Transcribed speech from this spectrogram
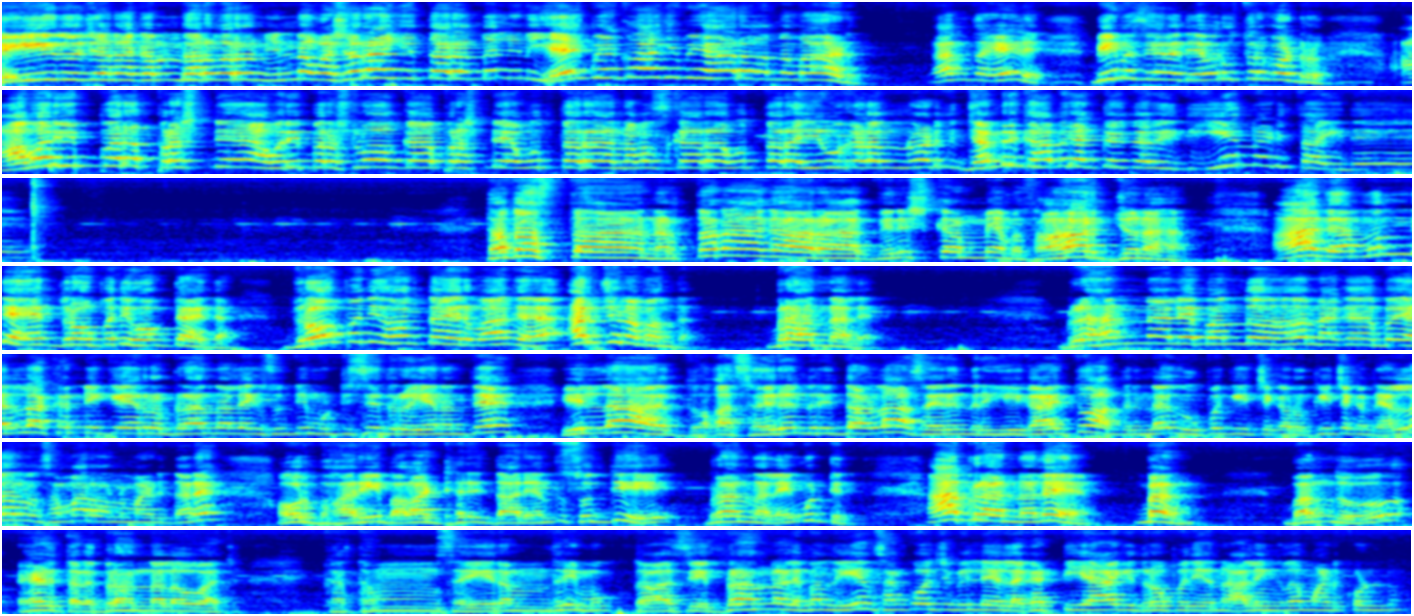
ಐದು ಜನ ಗಂಧರ್ವರು ನಿನ್ನ ವಶರಾಗಿದ್ದಾರೆ ಅಂದರೆ ನಿನಗೆ ಹೇಗೆ ಬೇಕೋ ಹಾಗೆ ವಿಹಾರವನ್ನು ಮಾಡು. ಅಂತ ಹೇಳಿ ಭೀಮಸೇನ ದೇವರು ಉತ್ತರ ಕೊಟ್ಟರು ಅವರಿಬ್ಬರ ಪ್ರಶ್ನೆ, ಅವರಿಬ್ಬರ ಶ್ಲೋಕ, ಪ್ರಶ್ನೆ, ಉತ್ತರ, ನಮಸ್ಕಾರ, ಉತ್ತರ ಇವುಗಳನ್ನು ನೋಡಿದ ಜನರಿಗೆ ಗಾಬರಿ ಆಗ್ತಾ ಇದ್ದಾರೆ. ಇದು ಏನು ನಡೀತಾ ಇದೆ? ತತಸ್ಥ ನರ್ತನಾಗಾರಾದ್ ವಿನಿಷ್ಕ್ರಮ್ಯ ಸಹಾರ್ಜುನ. ಆಗ ಮುಂದೆ ದ್ರೌಪದಿ ಹೋಗ್ತಾ ಇದ್ದ. ದ್ರೌಪದಿ ಹೋಗ್ತಾ ಇರುವಾಗ ಅರ್ಜುನ ಬಂದ ಬೃಹನ್ನಲೆ. ಬೃಹನ್ನಲೆ ಬಂದು ನಗ ಎಲ್ಲ ಕನ್ನಿಕೆಯರು ಬೃಹನ್ನಲೆಗೆ ಸುದ್ದಿ ಮುಟ್ಟಿಸಿದ್ರು. ಏನಂತೆ? ಇಲ್ಲ ಸೈರೇಂದ್ರ ಇದ್ದಾಳ ಸೈರೇಂದ್ರ ಹೀಗಾಯ್ತು. ಅದರಿಂದಾಗಿ ಉಪಕೀಚಕರು ಕೀಚಕರನ್ನ ಎಲ್ಲರನ್ನು ಸಮಾರವನ್ನು ಮಾಡಿದ್ದಾರೆ. ಅವ್ರು ಭಾರಿ ಬಲಾಢ್ಯರಿದ್ದಾರೆ ಅಂತ ಸುದ್ದಿ ಬೃಹನ್ನಲೆಗೆ ಮುಟ್ಟಿತ್ತು. ಆ ಬೃಹನ್ನಲೆ ಬಂದ್ ಬಂದು ಹೇಳ್ತಾಳೆ ಬೃಹನ್ನಲ ವಾಚ ಕಥಂ ಸೈರಂಧ್ರಿ ಮುಕ್ತಾಸಿ. ಬೃಹನ್ನಳೆ ಬಂದು ಏನು ಸಂಕೋಚವಿಲ್ಲ ಇಲ್ಲ. ಗಟ್ಟಿಯಾಗಿ ದ್ರೌಪದಿಯನ್ನು ಆಲಿಂಗನ ಮಾಡಿಕೊಂಡು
